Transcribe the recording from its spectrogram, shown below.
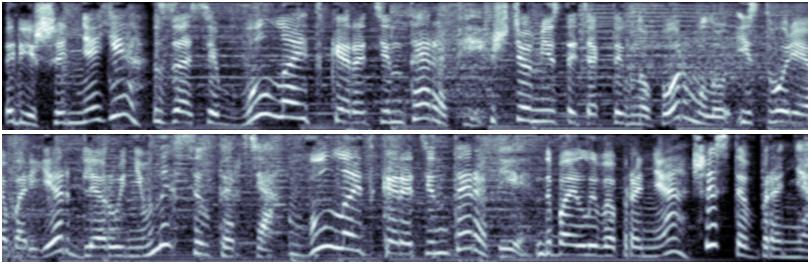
Рішення є засіб Light Keratin Therapy, що містить активну формулу і створює бар'єр для руйнівних сил. Wool Light Keratin Therapy – дбайливе прання, чисте вбрання.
